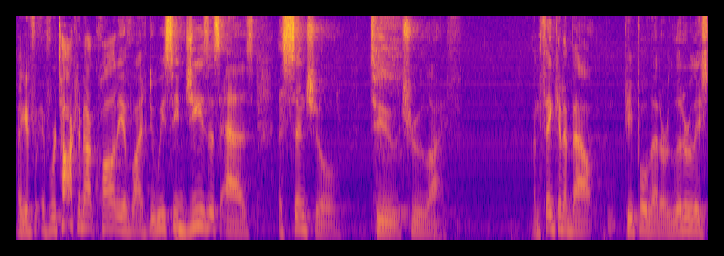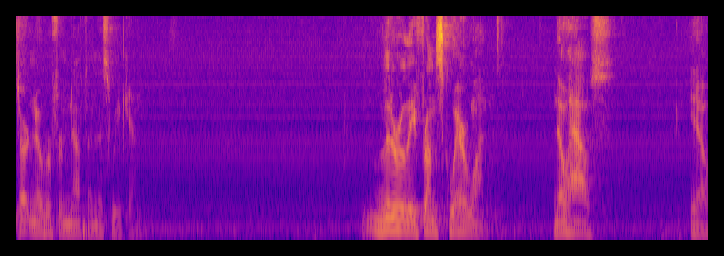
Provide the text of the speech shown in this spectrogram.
Like, if, if we're talking about quality of life, do we see Jesus as essential to true life? I'm thinking about people that are literally starting over from nothing this weekend. Literally from square one. No house. You know,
